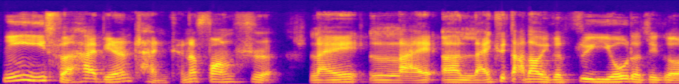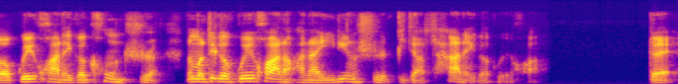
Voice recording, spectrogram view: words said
你以损害别人产权的方式来来呃来去达到一个最优的这个规划的一个控制，那么这个规划的话呢，一定是比较差的一个规划。对，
